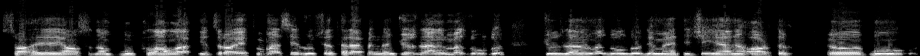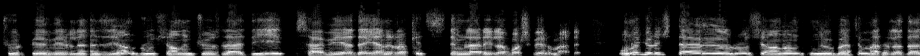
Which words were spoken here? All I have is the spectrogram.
sahəyə yansıdan bu planla icra etməsi Rusiya tərəfindən gözlənilməz oldu. Gözlənilməz olduğu deməkdir ki, yəni artıq ə, e, bu körpüyə verilən ziyan Rusiyanın gözlədiyi səviyyədə, yəni raket sistemləri ilə baş vermədi. Ona görə ki, də, e, Rusiyanın növbəti mərhələdə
